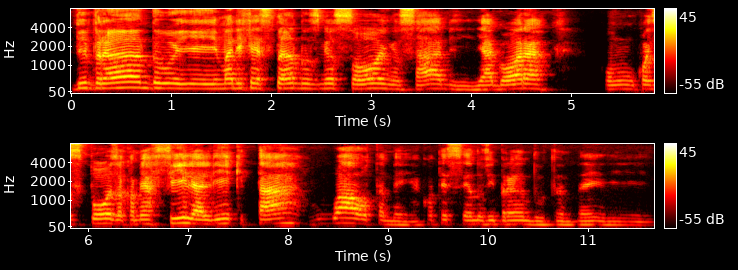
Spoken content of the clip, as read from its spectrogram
vibrando e manifestando os meus sonhos, sabe? E agora com, com a esposa, com a minha filha ali, que tá uau também, acontecendo, vibrando também.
